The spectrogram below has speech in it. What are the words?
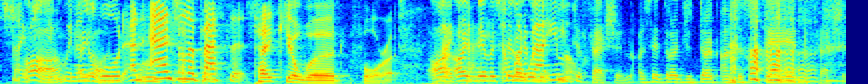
Shame she Oh, didn't win an on. award. And Angela Bassett. Take your word for it. I, I never said I wasn't you, into Mo? fashion. I said that I just don't understand fashion.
